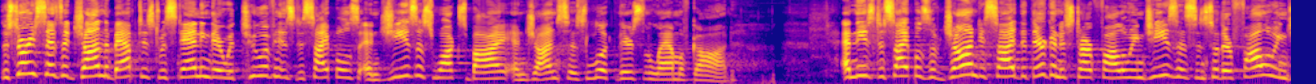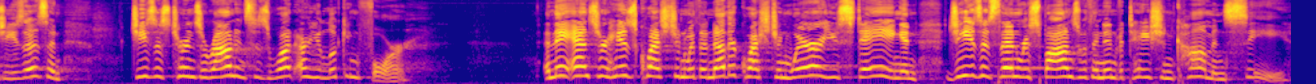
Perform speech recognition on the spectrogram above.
The story says that John the Baptist was standing there with two of his disciples, and Jesus walks by, and John says, Look, there's the Lamb of God. And these disciples of John decide that they're going to start following Jesus, and so they're following Jesus, and Jesus turns around and says, What are you looking for? And they answer his question with another question Where are you staying? And Jesus then responds with an invitation Come and see.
